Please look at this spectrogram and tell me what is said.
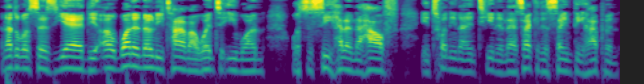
Another one says, yeah, the uh, one and only time I went to E1 was to see Helena Hauff in 2019 and exactly the same thing happened.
